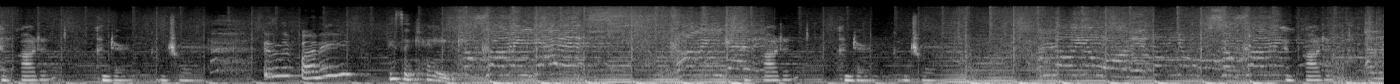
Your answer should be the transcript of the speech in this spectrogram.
I got it under control. Isn't it funny? Piece of cake. I got it under control. I got it under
